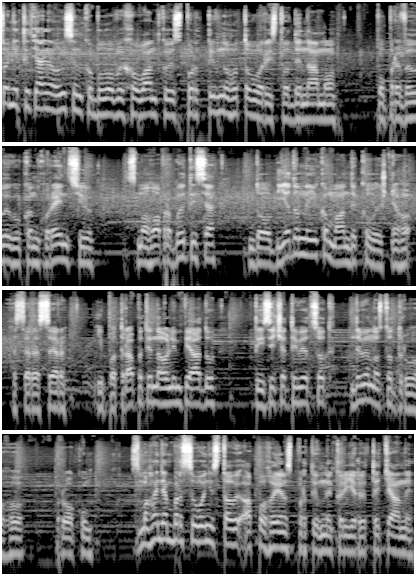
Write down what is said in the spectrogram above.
У Херсоні Тетяна Лисенко була вихованкою спортивного товариства Динамо. Попри велику конкуренцію, змогла пробитися до об'єднаної команди колишнього СРСР і потрапити на Олімпіаду 1992 року. Змагання в Барселоні стали апогеєм спортивної кар'єри Тетяни.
